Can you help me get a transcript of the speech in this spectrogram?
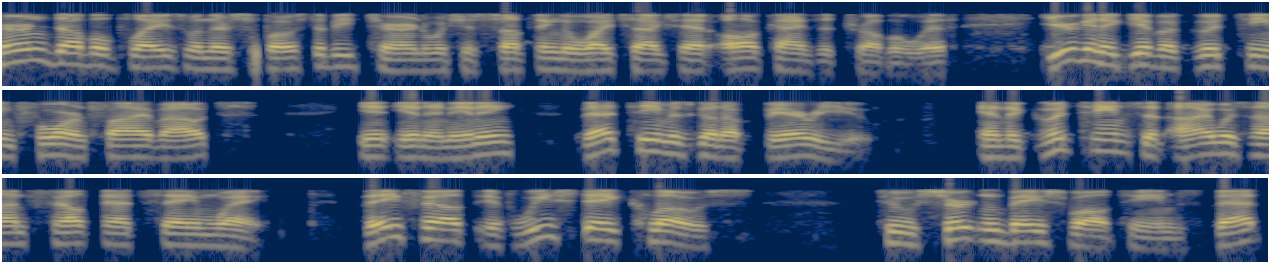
turn double plays when they're supposed to be turned, which is something the White Sox had all kinds of trouble with. You're going to give a good team four and five outs in, in an inning. That team is going to bury you. And the good teams that I was on felt that same way. They felt if we stay close to certain baseball teams, that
